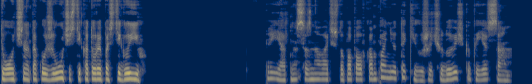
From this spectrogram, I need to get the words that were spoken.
точно такой же участи, которая постигла их. Приятно сознавать, что попал в компанию таких же чудовищ, как и я сам.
